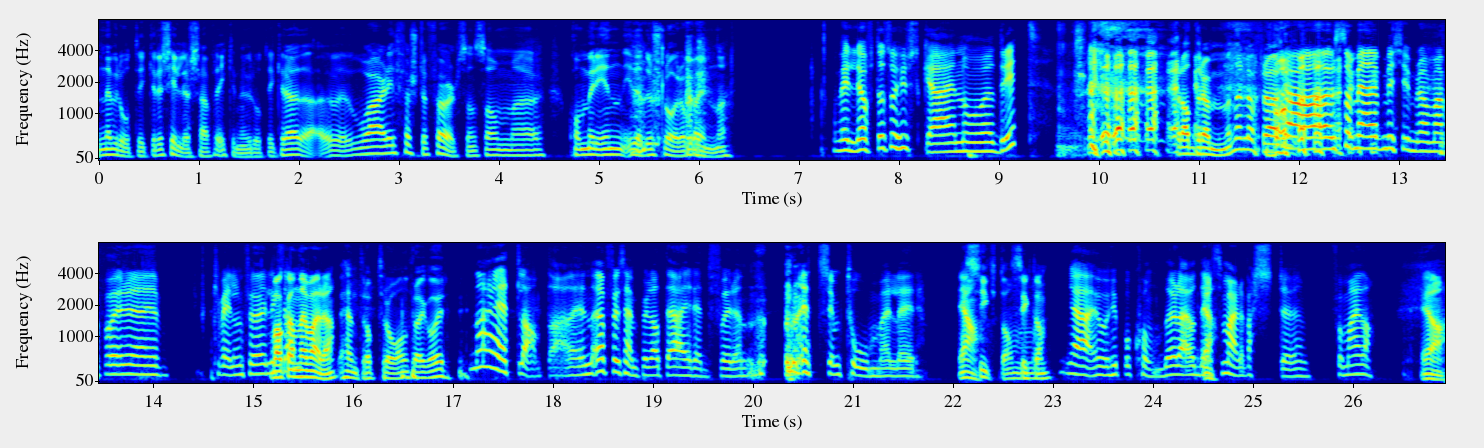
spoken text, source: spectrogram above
nevrotikere skiller seg fra ikke-nevrotikere. Hva er de første følelsene som eh, kommer inn idet du slår opp øynene? Veldig ofte så husker jeg noe dritt Fra drømmen, eller fra fra, som jeg bekymra meg for eh, kvelden før, Liksom. Hva kan liksom. det være? Henter opp tråden fra i går? Nei, et eller annet. da. For eksempel at jeg er redd for en, et symptom, eller Ja, Sykdom. Sykdom. Jeg er jo hypokonder, det er jo det Ja. som er det verste for meg, da. Ja.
